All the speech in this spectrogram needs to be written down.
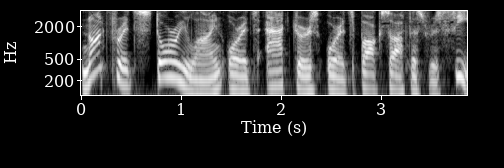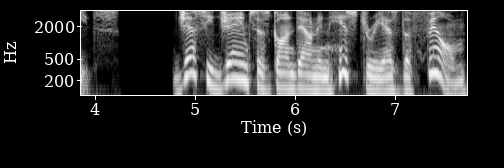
not for its storyline or its actors or its box office receipts. Jesse James has gone down in history as the film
